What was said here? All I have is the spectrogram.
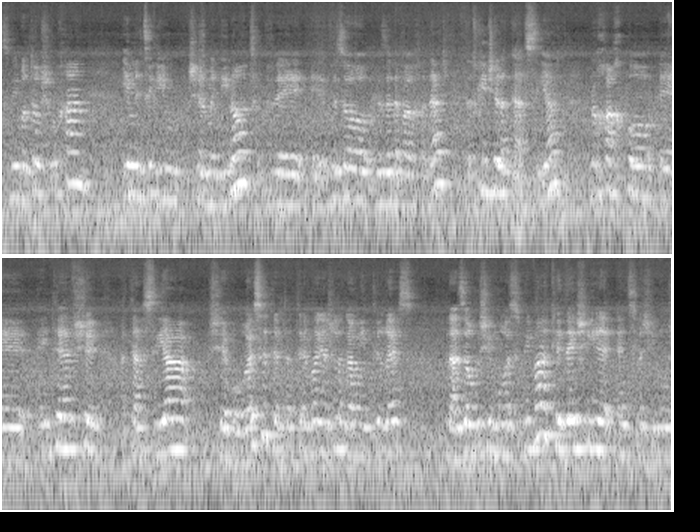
סביב אותו שולחן עם נציגים של מדינות, וזה דבר חדש. התפקיד של התעשייה נוכח פה היטב שהתעשייה שהורסת את הטבע, יש לה גם אינטרס לעזור בשימור הסביבה, כדי שיהיה עץ לשימוש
